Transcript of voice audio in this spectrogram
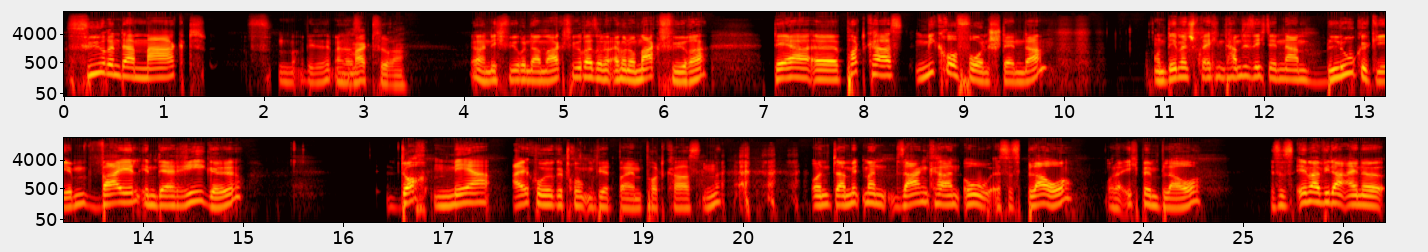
führender Markt. Wie nennt man das? Marktführer. ja, nicht führender Marktführer, sondern einfach nur Marktführer. Der äh, Podcast Mikrofonständer. Und dementsprechend haben sie sich den Namen Blue gegeben, weil in der Regel doch mehr Alkohol getrunken wird beim Podcasten. Und damit man sagen kann, oh, es ist blau oder ich bin blau, ist es immer wieder eine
